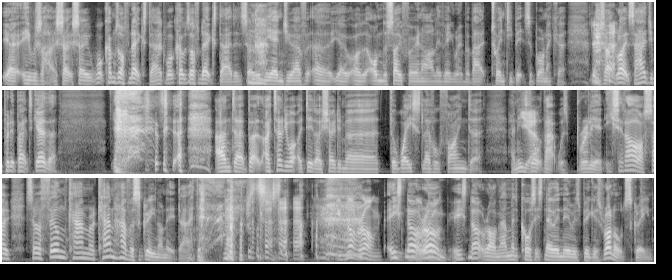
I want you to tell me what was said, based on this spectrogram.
Yeah, he was like, so so what comes off next, Dad? What comes off next, Dad? And so in the end you have uh, you know on, on, the sofa in our living room about 20 bits of Bronica. And it's like right so how do you put it back together? And uh, but I tell you what I did I showed him uh, the waist level finder and he yeah. thought that was brilliant. He said, "Oh, so so a film camera can have a screen on it, Dad." He's not wrong. He's, He's not, not wrong. wrong. He's not wrong. I mean, of course, it's nowhere near as big as Ronald's screen,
